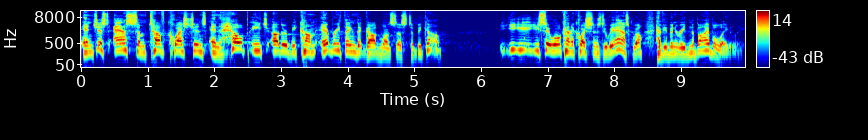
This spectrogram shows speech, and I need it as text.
and just ask some tough questions and help each other become everything that God wants us to become? You, you, say, well, what kind of questions do we ask? Well, have you been reading the Bible lately?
